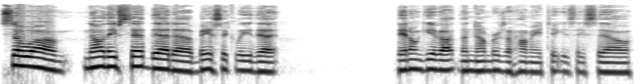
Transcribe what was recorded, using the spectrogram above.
So, um, no, they've said that uh, basically that they don't give out the numbers of how many tickets they sell.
